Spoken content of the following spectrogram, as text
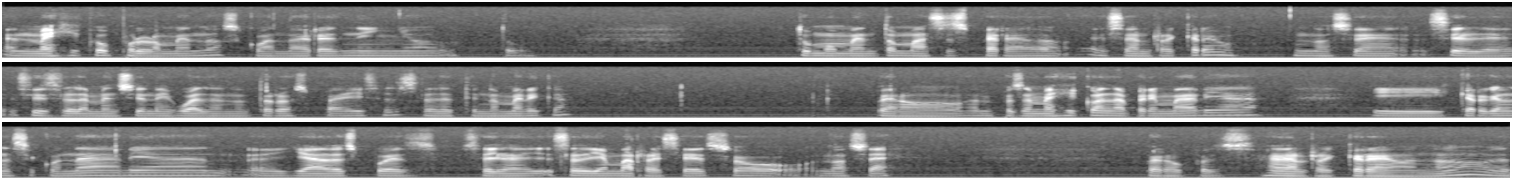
en México por lo menos cuando eres niño tu, tu momento más esperado es en recreo no sé si, si se le menciona igual en otros países de Latinoamérica pero pues en México en la primaria y creo que en la secundaria, eh, ya después se, se, llama receso, no sé, pero pues el recreo, ¿no? O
